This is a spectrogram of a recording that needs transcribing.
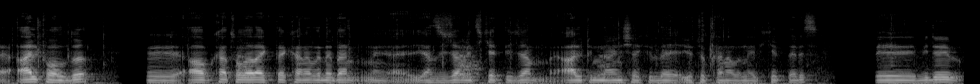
e, Alp oldu. Ee, avukat olarak da kanalını ben e, yazacağım, etiketleyeceğim. Alp'in de aynı şekilde YouTube kanalını etiketleriz. Ee, videoyu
